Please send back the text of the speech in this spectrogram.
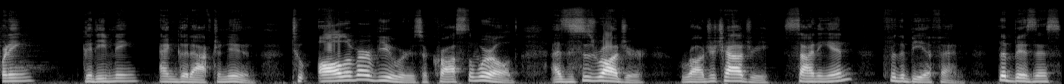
morning, good evening, and good afternoon to all of our viewers across the world, as this is Roger, Roger Choudhury, signing in for the BFN, the Business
